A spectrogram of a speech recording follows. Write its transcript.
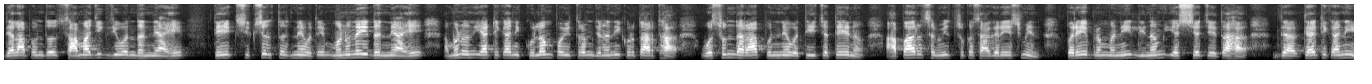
ज्याला आपण जो सामाजिक जीवन धन्य आहे ते एक शिक्षण तज्ज्ञ होते म्हणूनही धन्य आहे. म्हणून या ठिकाणी कुलम पवित्रम जननी कृतार्था वसुंधरा पुण्यवती च तेन अपार समित सुखसागरेश्मिन परे ब्रह्मणी लीनम यश्य चेतः. त्या त्या ठिकाणी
